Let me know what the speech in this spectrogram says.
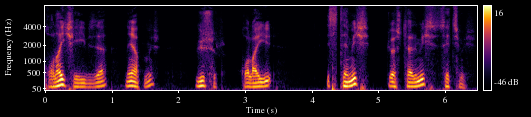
kolay şeyi bize ne yapmış? Yüsür. Kolayı istemiş, göstermiş, seçmiş.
